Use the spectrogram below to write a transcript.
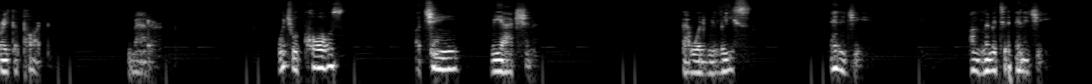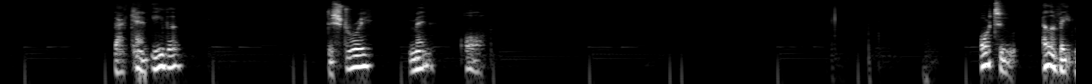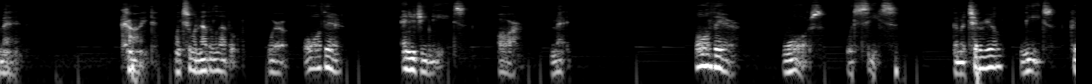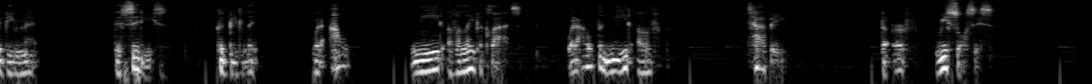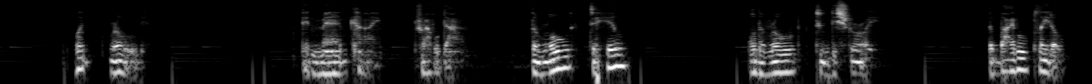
break apart matter, which will cause a chain reaction that would release energy, unlimited energy, that can either destroy men or or to elevate man kind onto another level where all their energy needs are met, all their wars would cease. The material needs could be met. The cities could be lit without need of a labor class, without the need of tapping the earth resources. What road did mankind travel down? The road to hell or the road to destroy. The Bible, Plato,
